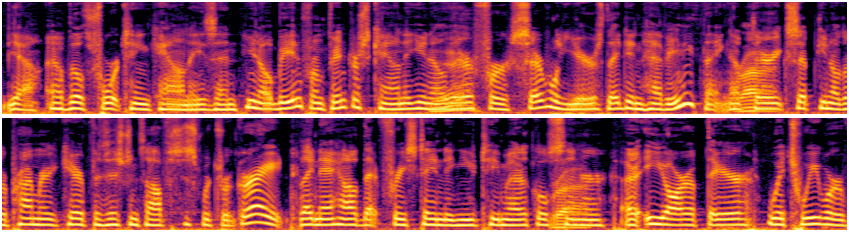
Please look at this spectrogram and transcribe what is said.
yeah, of those 14 counties. And, you know, being from Fentress County, you know, Yeah. there for several years, they didn't have anything up there except, you know, their primary care physician's offices, which were great. They now have that freestanding UT Medical Right. Center, uh, ER up there, which we were,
